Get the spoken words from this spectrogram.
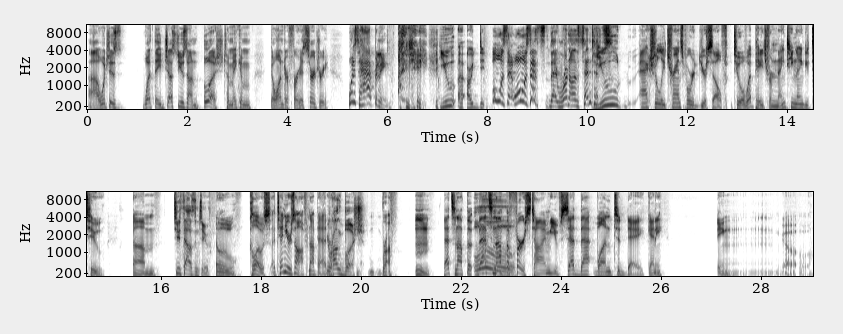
uh, which is what they just used on Bush to make him go under for his surgery. What is happening? you uh, are did, What was that? What was that? That run-on sentence? you actually transported yourself to a webpage from 1992. Um, 2002. oh, close. Uh, 10 years off. Not bad. You're wrong, Bush. Wrong. Mm, that's not the that's not the first time you've said that one today, Kenny. Bingo.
